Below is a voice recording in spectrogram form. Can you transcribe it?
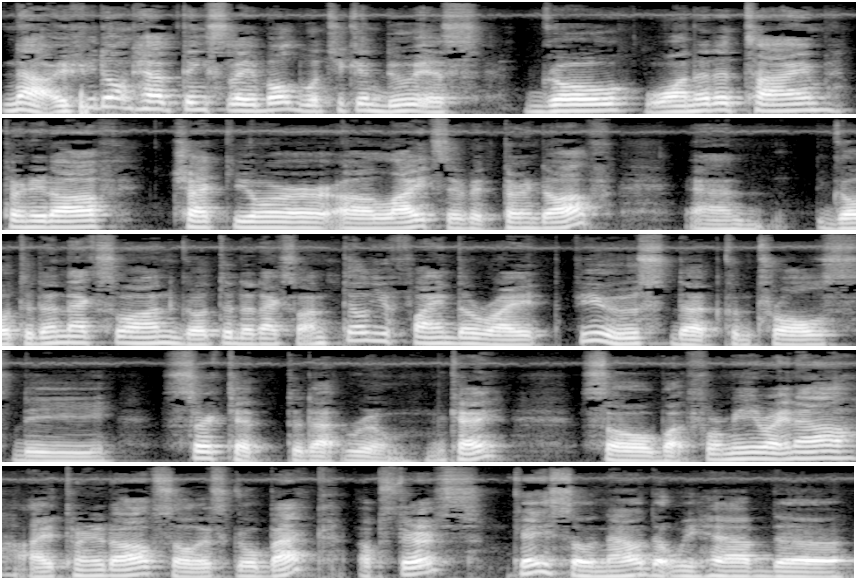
Now if you don't have things labeled what you can do is go one at a time turn it off check your uh, lights if it turned off and go to the next one go to the next one until you find the right fuse that controls the circuit to that room okay so, but for me right now, I turn it off. So let's go back upstairs. Okay, so now that we have the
